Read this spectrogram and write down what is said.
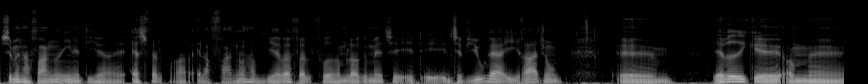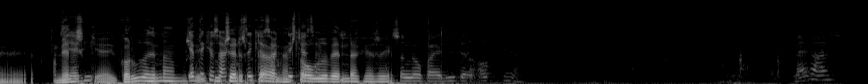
simpelthen har fanget en af de her asfaltbrætter, eller fanget ham, vi har i hvert fald fået ham lukket med til et øh, interview her i radioen. Øh, jeg ved ikke, øh, om, øh, om jeg skal gå ud og hente ham. Måske? det kan Du sagtens, det kan sagtens, Han står ude og venter, kan jeg se. Så nubber jeg lige den op her. Mad Ice,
